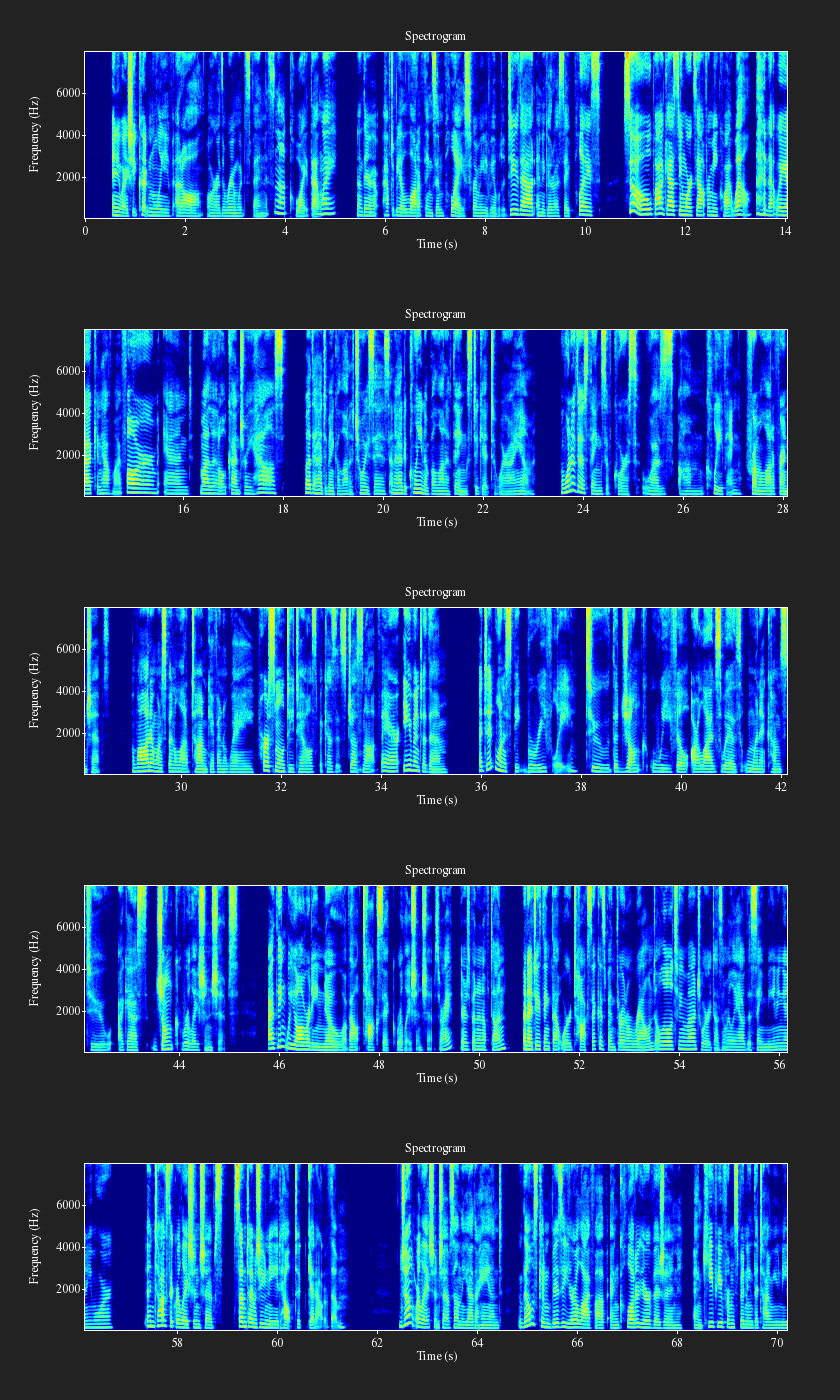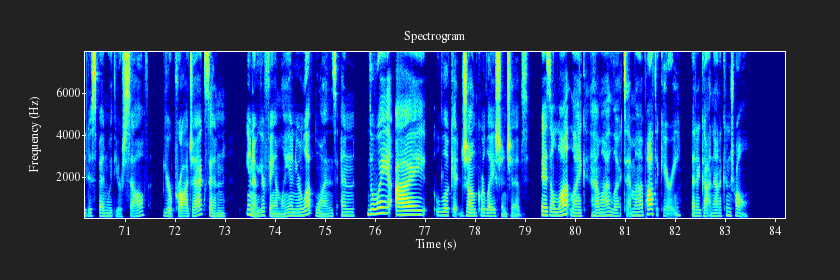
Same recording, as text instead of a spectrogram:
Anyway, she couldn't leave at all or the room would spin. It's not quite that way. And there have to be a lot of things in place for me to be able to do that and to go to a safe place. So, podcasting works out for me quite well. that way, I can have my farm and my little country house. But I had to make a lot of choices and I had to clean up a lot of things to get to where I am. One of those things, of course, was um, cleaving from a lot of friendships And while I don't want to spend a lot of time giving away personal details because it's just not fair, even to them, I did want to speak briefly to the junk we fill our lives with when it comes to, I guess, junk relationships. I think we already know about toxic relationships, right? There's been enough done. And I do think that word toxic has been thrown around a little too much where it doesn't really have the same meaning anymore. In toxic relationships, sometimes you need help to get out of them. Junk relationships, on the other hand, those can busy your life up and clutter your vision and keep you from spending the time you need to spend with yourself, your projects, and, you know, your family and your loved ones. And the way I look at junk relationships is a lot like how I looked at my apothecary that had gotten out of control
